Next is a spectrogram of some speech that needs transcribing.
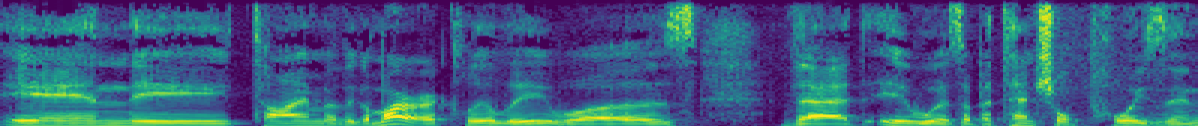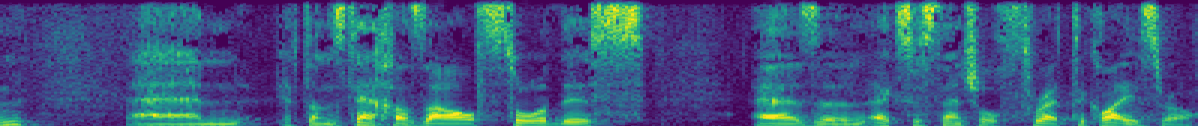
in the time of the Gemara clearly was that it was a potential poison, and you have to understand, Chazal saw this as an existential threat to Klal Yisrael,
